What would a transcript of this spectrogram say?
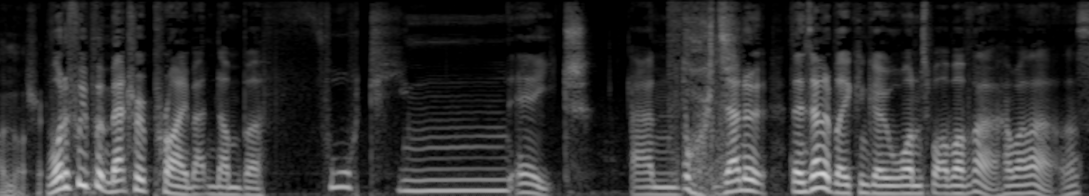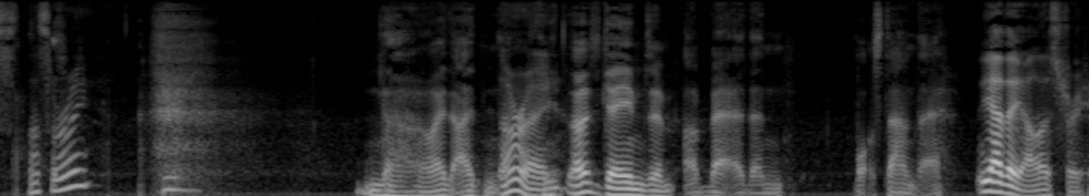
I'm not sure. what if we put Metroid Prime at number forty-eight, and Xeno, then Xenoblade can go one spot above that? How about that? That's that's all right. No, I, I All right. Those games are, are better than what's down there. Yeah, they are. That's true.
